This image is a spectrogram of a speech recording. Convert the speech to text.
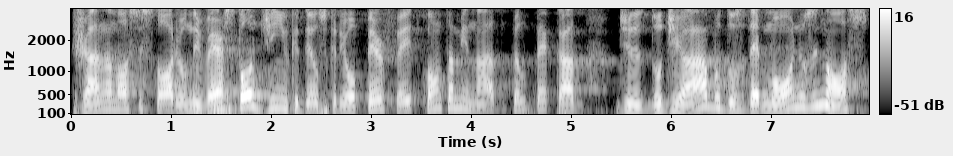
já na nossa história, o universo todinho que Deus criou perfeito, contaminado pelo pecado de, do diabo, dos demônios e nós,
